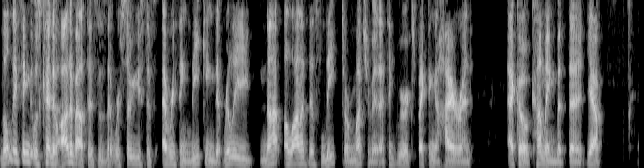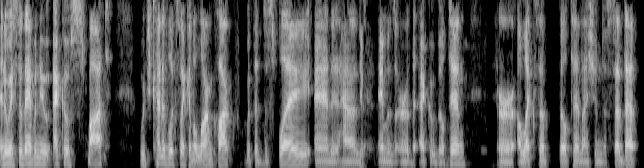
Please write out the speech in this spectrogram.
the only thing that was kind of odd about this is that we're so used to everything leaking that really not a lot of this leaked or much of it. I think we were expecting a higher end Echo coming, but the, yeah. Anyway, so they have a new Echo Spot, which kind of looks like an alarm clock with a display, and it has Yep. Amazon or the Echo built in, or Alexa built in. I shouldn't have said that.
